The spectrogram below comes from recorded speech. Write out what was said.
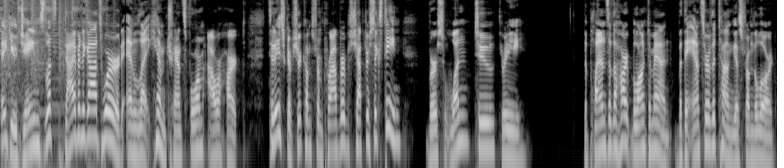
Thank you, James. Let's dive into God's Word and let Him transform our heart. Today's scripture comes from Proverbs chapter 16, verse 1, 2, 3. The plans of the heart belong to man, but the answer of the tongue is from the Lord.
